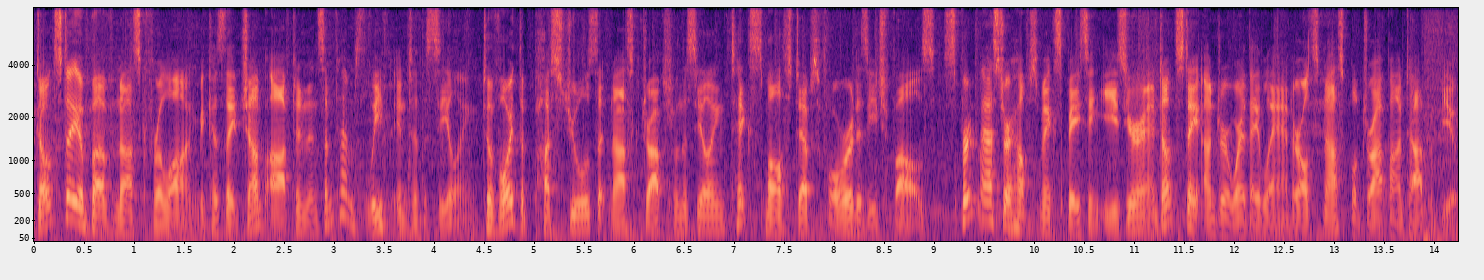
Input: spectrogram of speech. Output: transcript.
Don't stay above Nosk for long, because they jump often and sometimes leap into the ceiling. To avoid the pustules that Nosk drops from the ceiling, take small steps forward as each falls. Sprint Master helps make spacing easier, and don't stay under where they land, or else Nosk will drop on top of you.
